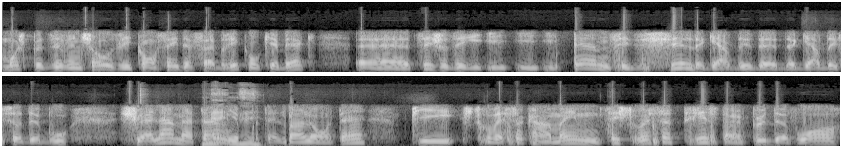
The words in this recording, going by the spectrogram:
moi, je peux te dire une chose, les conseils de fabrique au Québec, euh, tu sais, je veux dire, ils, ils- ils peinent, c'est difficile de garder de, de garder ça debout. Je suis allé à Matane Mais- il n'y a pas tellement longtemps, puis je trouvais ça quand même, tu sais, je trouvais ça triste un peu de voir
